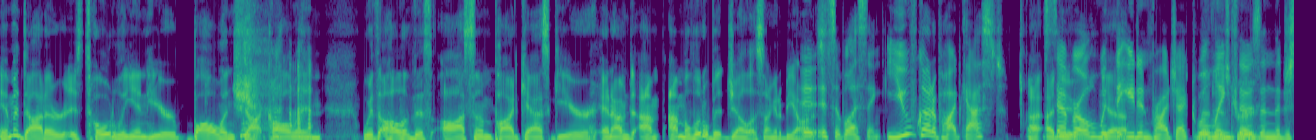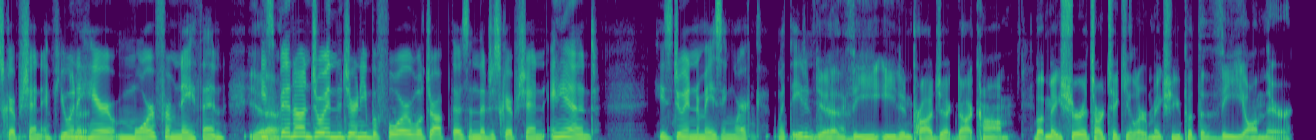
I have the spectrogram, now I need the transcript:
Emma Dotter is totally in here, ball and shot calling with all of this awesome podcast gear, and I'm I'm I'm a little bit jealous. I'm going to be honest. It's a blessing. You've got a podcast. I- I do, several with the. Eden Project. We'll That link those in the description if you want to hear more from Nathan. He's Yeah. been on Join the Journey before. We'll drop those in the description. And he's doing amazing work with the Eden yeah, Project. theedenproject.com. But make sure it's articular. Make sure you put the the on there.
